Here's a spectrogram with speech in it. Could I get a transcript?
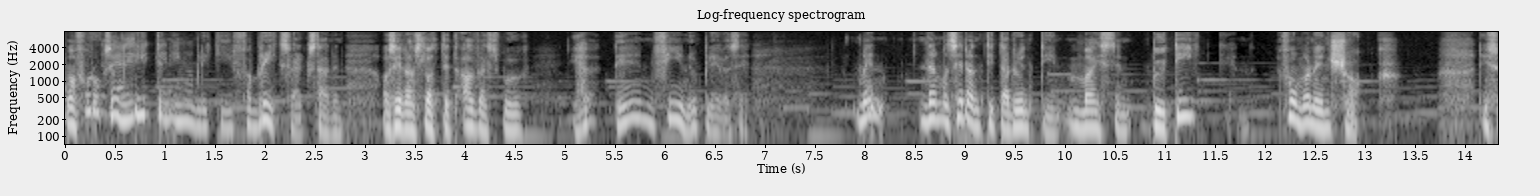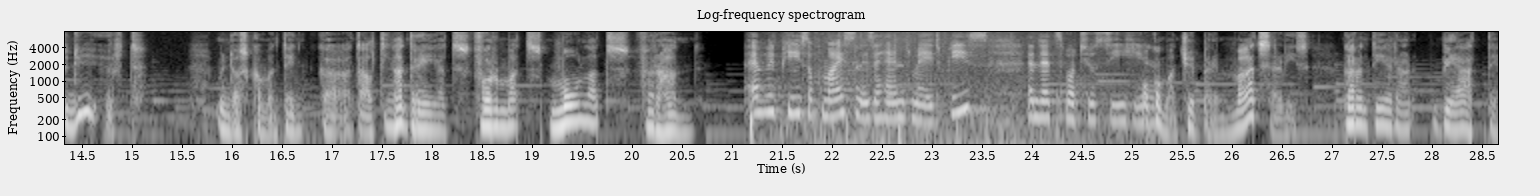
man får också en liten inblick i fabriksverkstaden. Och sedan slottet Albertsburg. Ja, det är en fin upplevelse. Men när man sedan tittar runt i Meissen-butiken får man en chock. Det är så dyrt. Men då ska man tänka att allting har drejats, formats, målats för hand. Every piece of Meissen is a handmade piece, and that's what you see here. Och om man köper en matservis garanterar Beate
